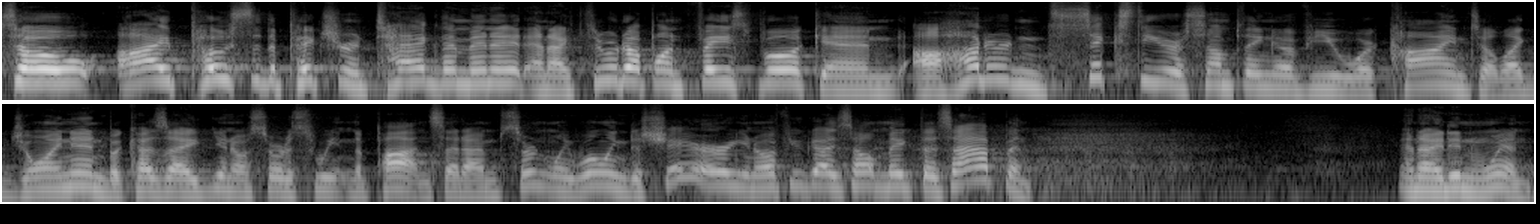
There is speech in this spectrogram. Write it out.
So I posted the picture and tagged them in it, and I threw it up on Facebook, and 160 or something of you were kind to like join in because I, you know, sort of sweetened the pot and said, I'm certainly willing to share, you know, if you guys help make this happen. And I didn't win.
